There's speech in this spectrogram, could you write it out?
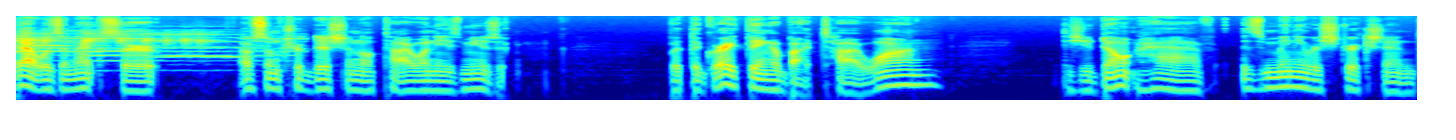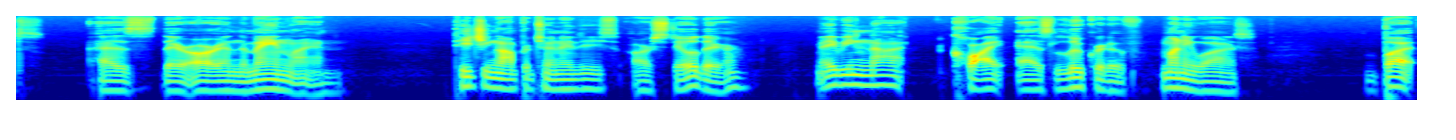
That was an excerpt of some traditional Taiwanese music. But the great thing about Taiwan is you don't have as many restrictions as there are in the mainland. Teaching opportunities are still there, maybe not quite as lucrative money wise, but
